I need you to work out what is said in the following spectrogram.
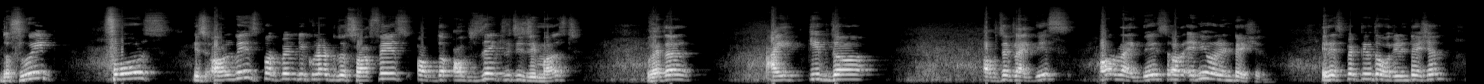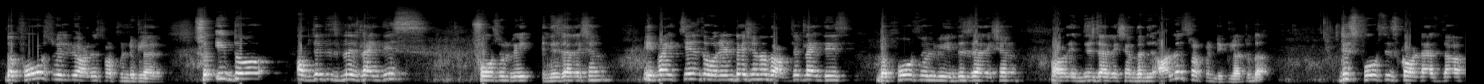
The fluid force is always perpendicular to the surface of the object which is immersed whether I keep the object like this or like this or any orientation. Irrespective of the orientation the force will be always perpendicular. So if the object is placed like this force will be in this direction. If I change the orientation of the object like this the force will be in this direction or in this direction. That is always perpendicular to the this force is called as the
